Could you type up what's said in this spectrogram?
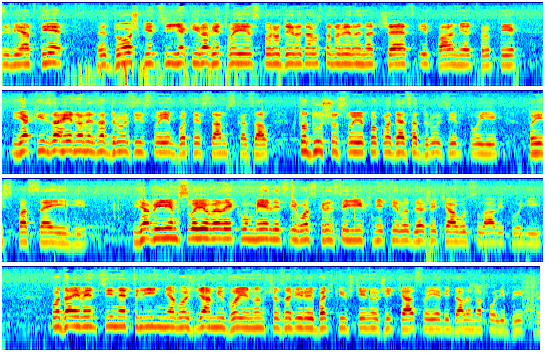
І освяти дошки ці, які раби твої спородили та встановили на честь і пам'ять про тих, які загинули за друзів своїм, бо ти сам сказав, хто душу свою покладе за друзів твоїх, той спасе її. Яви їм свою велику милість і воскреси їхнє тіло для життя у славі Твоїй. Подай венці нетління вождям і воїнам, що за вірою батьківщину життя своє віддали на полі битви,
